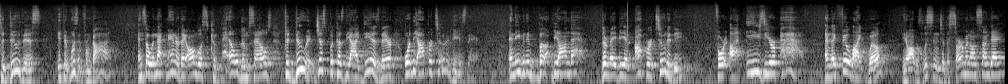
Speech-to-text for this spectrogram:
to do this if it wasn't from God. And so, in that manner, they almost compel themselves to do it just because the idea is there or the opportunity is there. And even if, but beyond that, there may be an opportunity for an easier path. And they feel like, well, you know, I was listening to the sermon on Sunday,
